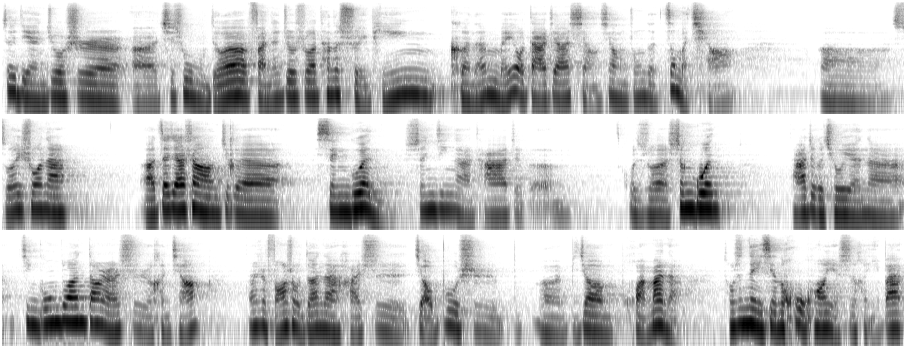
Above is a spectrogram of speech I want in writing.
这点就是，呃，其实伍德，反正就是说他的水平可能没有大家想象中的这么强，呃，所以说呢，啊，再加上这个申棍申金啊，他这个或者说申棍，他这个球员呢，进攻端当然是很强。但是防守端呢，还是脚步是呃比较缓慢的，同时内线的护框也是很一般，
